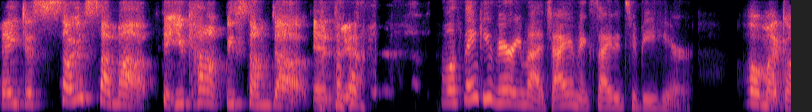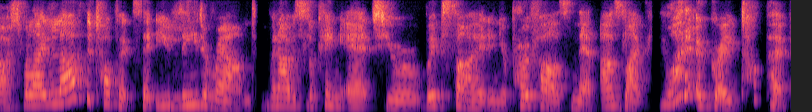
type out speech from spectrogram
They just so sum up that you can't be summed up, Andrea. well, thank you very much. I am excited to be here. Oh my gosh. Well, I love the topics that you lead around. When I was looking at your website and your profiles and that, I was like, what a great topic.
